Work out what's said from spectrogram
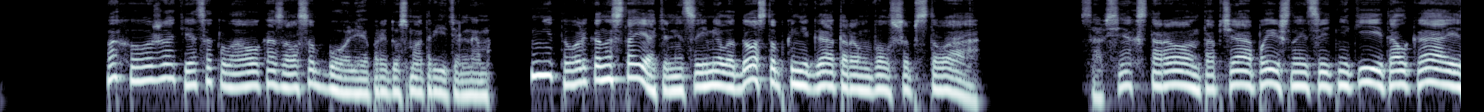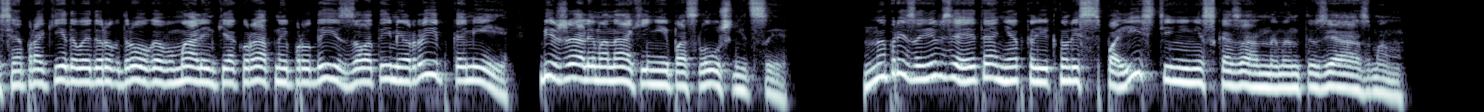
Похоже, отец Атлау оказался более предусмотрительным. Не только настоятельница имела доступ к негаторам волшебства. Со всех сторон, топча пышные цветники, толкаясь, опрокидывая друг друга в маленькие аккуратные пруды с золотыми рыбками, бежали монахини и послушницы. На призыв взятые они откликнулись с поистине несказанным энтузиазмом.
